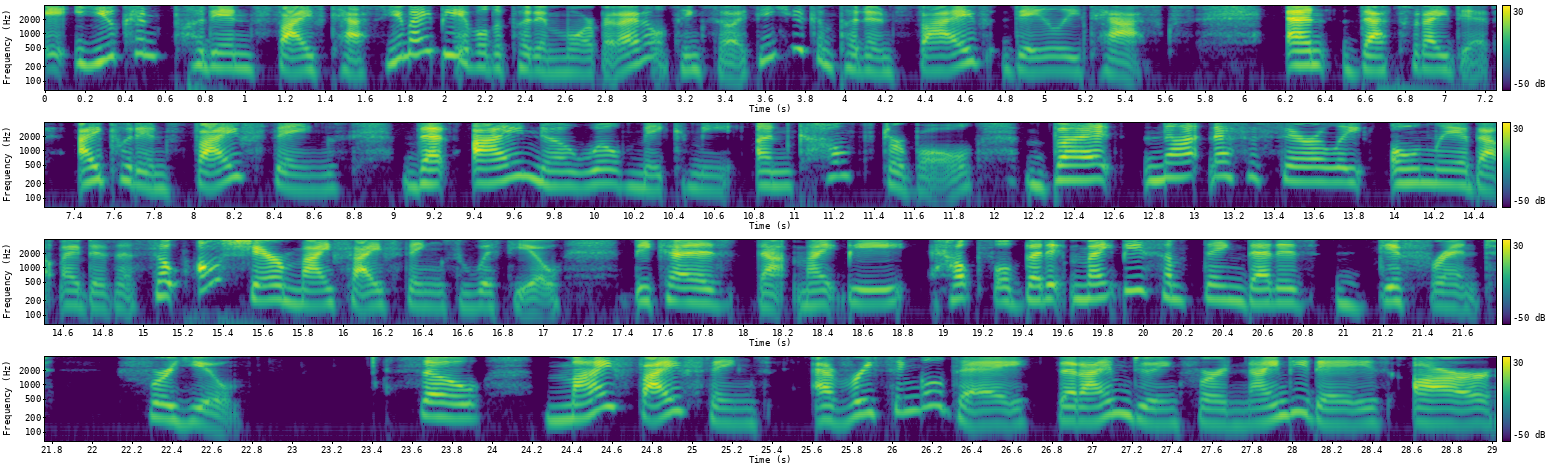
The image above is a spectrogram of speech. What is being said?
you can put in five tasks. You might be able to put in more, but I don't think so. I think you can put in five daily tasks. And that's what I did. I put in five things that I know will make me uncomfortable, but not necessarily only about my business. So I'll share my five things with you because that might be helpful, but it might be something that is different for you. So, my five things every single day that I'm doing for 90 days are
